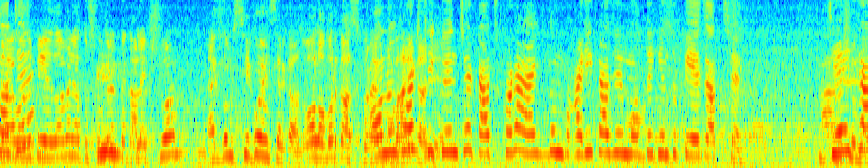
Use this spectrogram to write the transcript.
গজে। গজে পেয়ে যাবেন এত সুন্দর একটা কালেকশন একদম সিকোয়েন্সের কাজ অল ওভার কাজ করা অল ওভার সিকোয়েন্সের কাজ। করা একদম ভারী কাজের মধ্যে কিন্তু পেয়ে যাচ্ছেন। যেটা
